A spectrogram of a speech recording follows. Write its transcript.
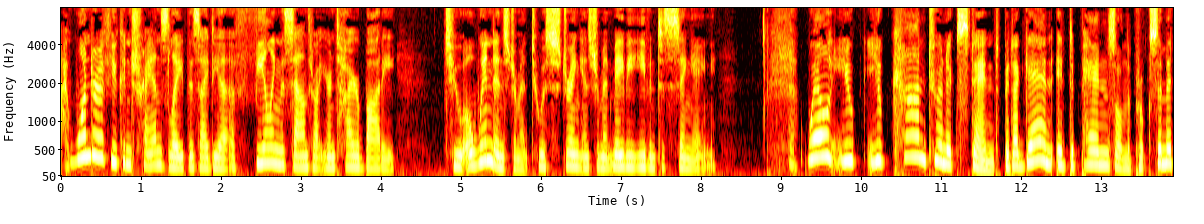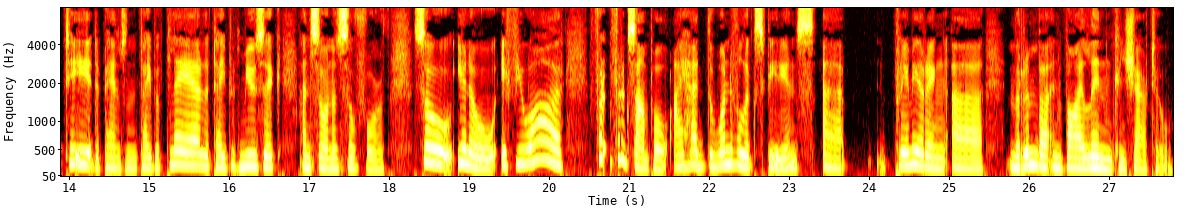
I wonder if you can translate this idea of feeling the sound throughout your entire body to a wind instrument, to a string instrument, maybe even to singing. Well, you you can to an extent, but again, it depends on the proximity. It depends on the type of player, the type of music, and so on and so forth. So you know, if you are, for for example, I had the wonderful experience uh, premiering a marimba and violin concerto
